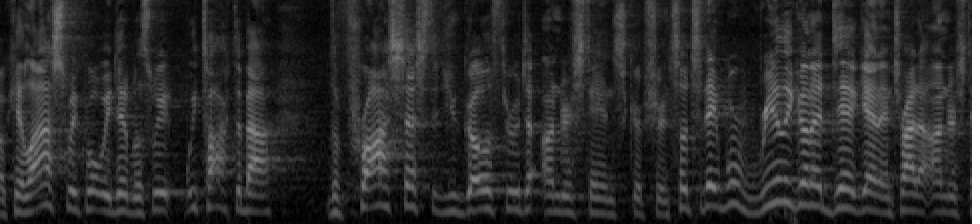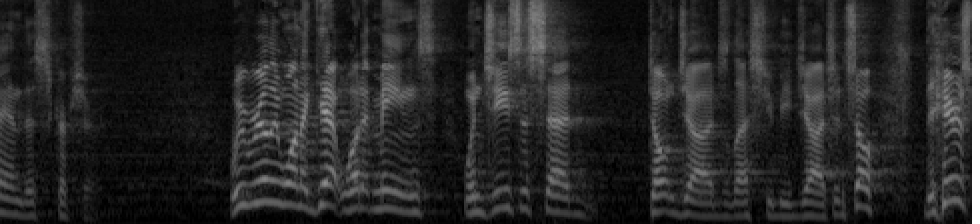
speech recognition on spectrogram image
Okay, last week what we did was we, we talked about the process that you go through to understand Scripture. And so today we're really going to dig in and try to understand this Scripture. We really want to get what it means when Jesus said, Don't judge lest you be judged. And so here's,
